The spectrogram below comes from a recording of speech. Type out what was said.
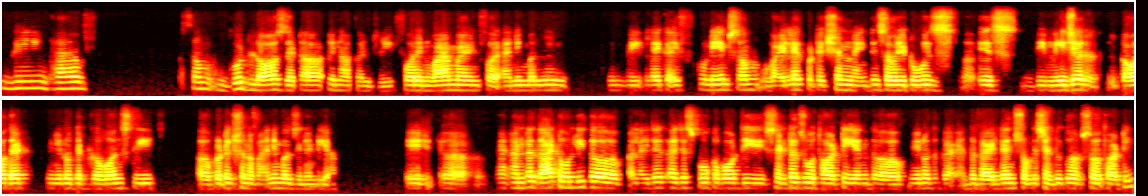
We have some good laws that are in our country for environment, for animal. We, like if to name some, Wildlife Protection 1972 is is the major law that you know that governs the uh, protection of animals in India. It, uh, under that only the I just, I just spoke about the Central Zoo Authority and the you know the the guidelines from the Central Zoo Authority.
